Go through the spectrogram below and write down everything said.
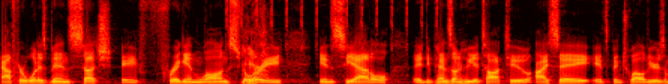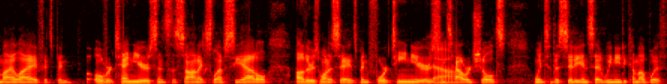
after what has been such a friggin' long story in Seattle. It depends on who you talk to. I say it's been 12 years of my life. It's been over 10 years since the Sonics left Seattle. Others want to say it's been 14 years since Howard Schultz went to the city and said we need to come up with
